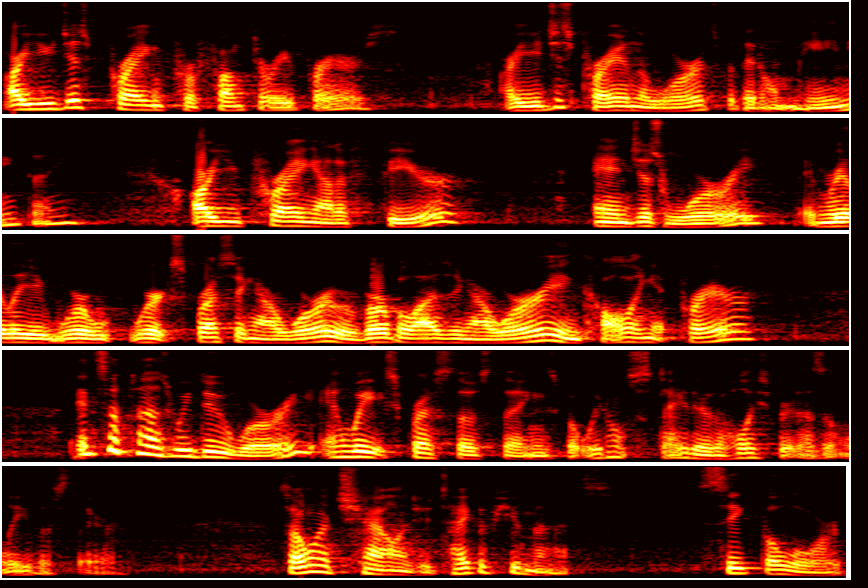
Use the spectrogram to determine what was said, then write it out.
Are you just praying perfunctory prayers? Are you just praying the words, but they don't mean anything? Are you praying out of fear and just worry? And really, we're, we're expressing our worry, we're verbalizing our worry and calling it prayer? And sometimes we do worry and we express those things, but we don't stay there. The Holy Spirit doesn't leave us there. So I want to challenge you take a few minutes, seek the Lord,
